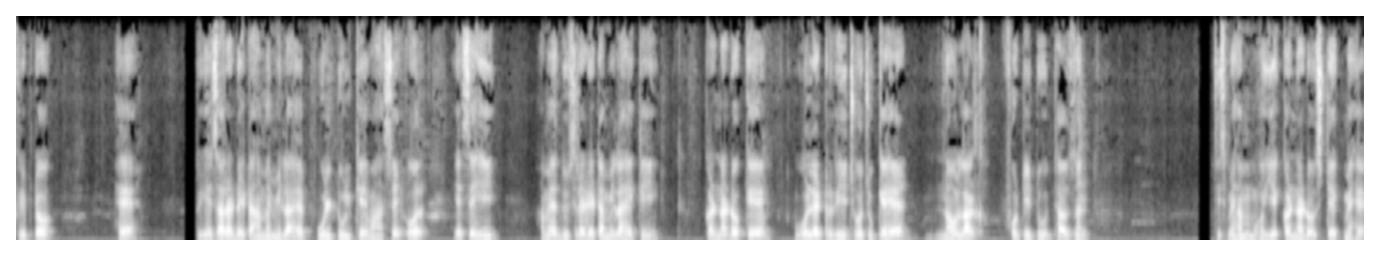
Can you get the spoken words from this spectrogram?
क्रिप्टो है। तो ये सारा डेटा हमें मिला है पूल टूल के वहाँ से और ऐसे ही हमें दूसरा डेटा मिला है कि कर्नाडो के वॉलेट रीच हो चुके हैं नौ लाख फोर्टी टू थाउज़ेंड जिसमें हम ये कर्नाडो स्टेक में है।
